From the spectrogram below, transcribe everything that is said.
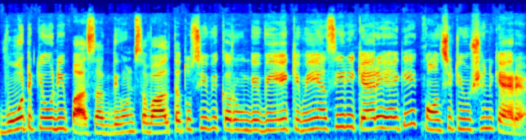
ਵੋਟ ਕਿਉਂ ਨਹੀਂ ਪਾ ਸਕਦੇ। ਹੁਣ ਸਵਾਲ ਤਾਂ ਤੁਸੀਂ ਵੀ ਕਰੋਗੇ ਵੀ ਇਹ ਕਿਵੇਂ ਅਸੀਂ ਨਹੀਂ ਕਹਿ ਰਹੇ ਹੈਗੇ ਕਨਸਟੀਟਿਊਸ਼ਨ ਕਹਿ ਰਿਹਾ।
